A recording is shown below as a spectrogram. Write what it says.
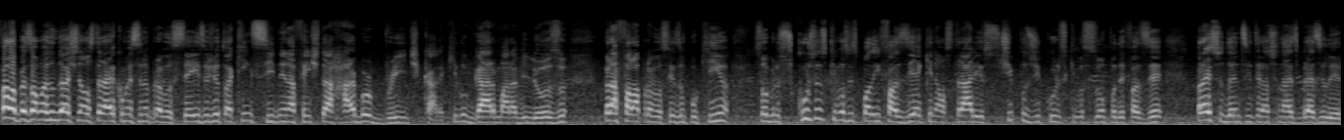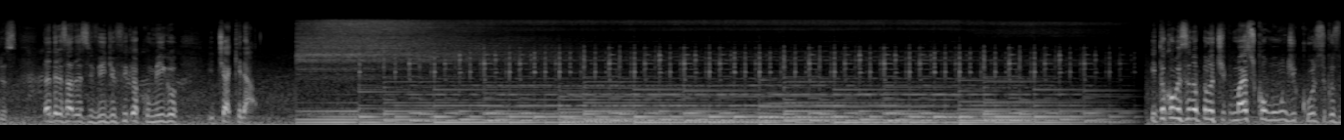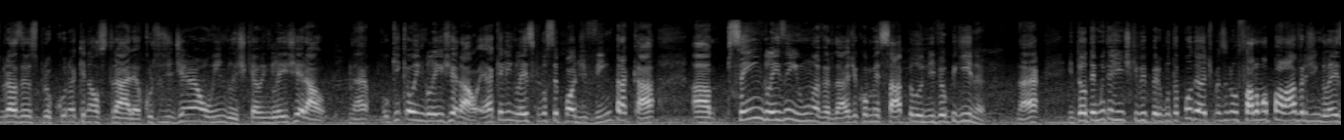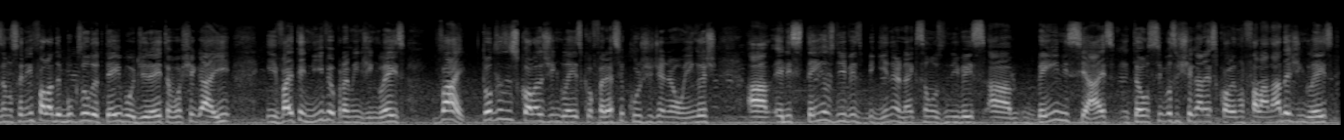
Fala pessoal, mais um Dash na Austrália começando pra vocês. Hoje eu tô aqui em Sydney, na frente da Harbour Bridge, cara. Que lugar maravilhoso para falar pra vocês um pouquinho sobre os cursos que vocês podem fazer aqui na Austrália e os tipos de cursos que vocês vão poder fazer para estudantes internacionais brasileiros. Tá interessado nesse vídeo? Fica comigo e check it out. E tô começando pelo tipo mais comum de curso que os brasileiros procuram aqui na Austrália, o curso de General English, que é o inglês geral, né? O que, que é o inglês geral? É aquele inglês que você pode vir para cá uh, sem inglês nenhum, na verdade, e começar pelo nível beginner, né? Então tem muita gente que me pergunta, pô, Deote, mas eu não falo uma palavra de inglês, eu não sei nem falar the books on the table direito, eu vou chegar aí e vai ter nível para mim de inglês? Vai! Todas as escolas de inglês que oferecem o curso de General English, uh, eles têm os níveis beginner, né? Que são os níveis uh, bem iniciais. Então se você chegar na escola e não falar nada de inglês,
